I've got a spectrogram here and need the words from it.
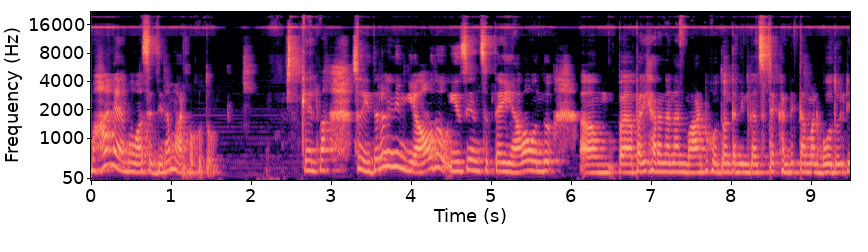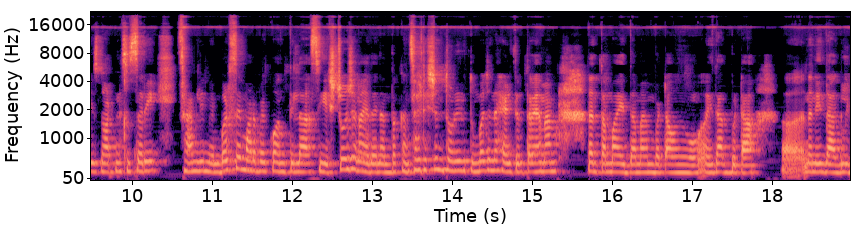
ಮಹಾಲಯ ಅಮಾವಾಸ್ಯೆ ದಿನ ಮಾಡಬಹುದು. ಓಕೆ ಅಲ್ವಾ? ಸೊ ಇದರಲ್ಲಿ ನಿಮ್ಗೆ ಯಾವುದು ಈಸಿ ಅನಿಸುತ್ತೆ? ಯಾವ ಒಂದು ಪರಿಹಾರನ ನಾನು ಮಾಡಬಹುದು ಅಂತ ನಿಮ್ಗೆ ಅನಿಸುತ್ತೆ? ಖಂಡಿತ ಮಾಡ್ಬೋದು. It is not necessary family ಮೆಂಬರ್ಸೇ ಮಾಡಬೇಕು ಅಂತಿಲ್ಲ. ಸಿ ಎಷ್ಟೋ ಜನ ಇದೆ ನನ್ನ ಕನ್ಸಲ್ಟೇಷನ್ ತೊಗೊಂಡಿರೋ ತುಂಬ ಜನ ಹೇಳ್ತಿರ್ತಾರೆ. ಮ್ಯಾಮ್ ನನ್ನ ತಮ್ಮ ಇದ್ದ ಮ್ಯಾಮ್ ಬಟ್ ಅವನು ಇದಾಗ್ಬಿಟ್ಟ. ನನ್ನಿಂದ ಆಗಲಿ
